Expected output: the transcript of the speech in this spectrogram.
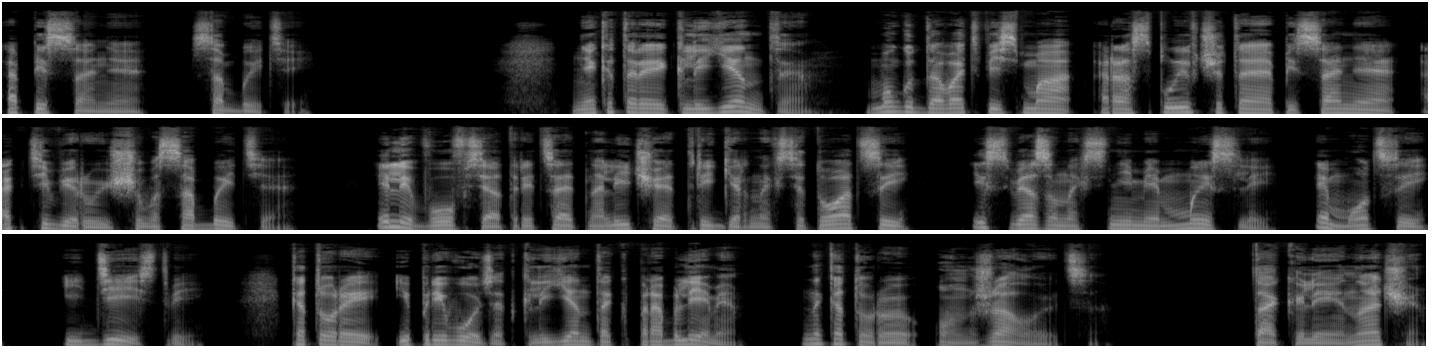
описания событий. Некоторые клиенты могут давать весьма расплывчатое описание активирующего события или вовсе отрицать наличие триггерных ситуаций и связанных с ними мыслей, эмоций и действий, которые и приводят клиента к проблеме, на которую он жалуется. Так или иначе,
